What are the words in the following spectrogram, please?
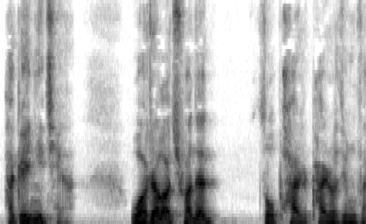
还给你钱。我这个全得走拍拍摄经费，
